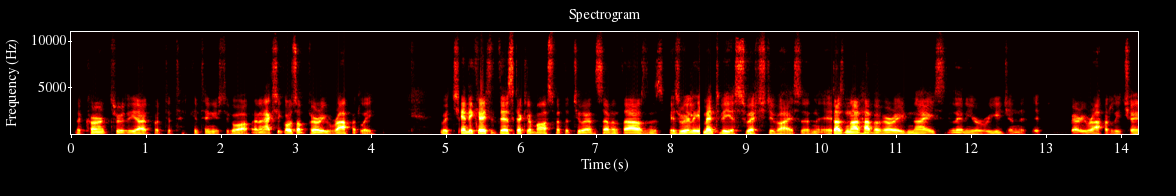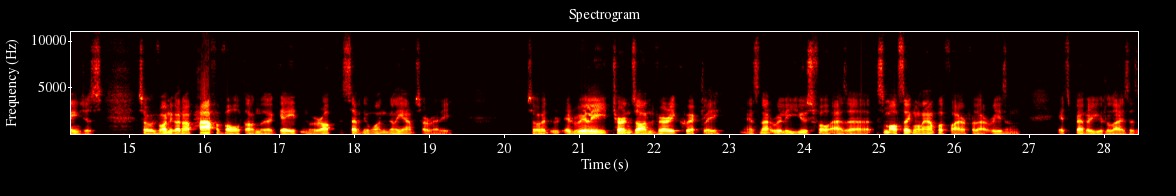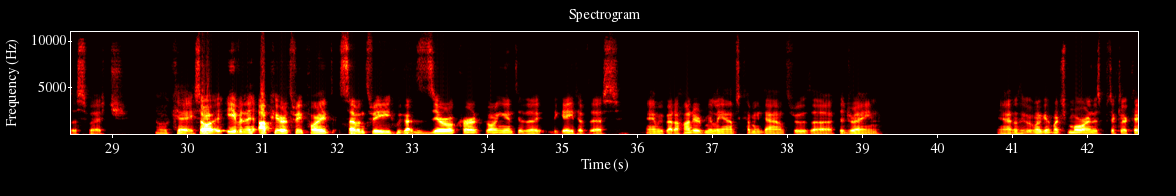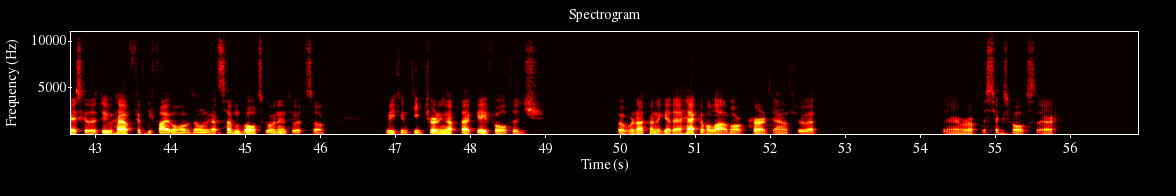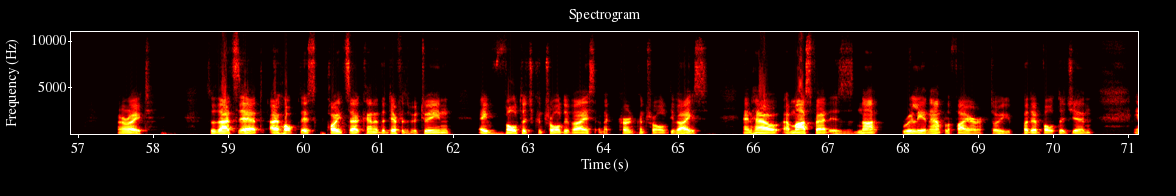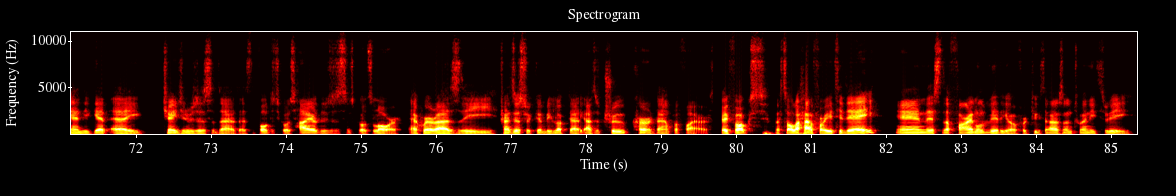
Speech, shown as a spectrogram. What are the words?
the current through the output continues to go up and it actually goes up very rapidly which indicates that this particular MOSFET, the 2N7000, is, is really meant to be a switch device. And it does not have a very nice linear region. It, it very rapidly changes. So we've only gone up half a volt on the gate and we're up to 71 milliamps already. So it, it really turns on very quickly. It's not really useful as a small signal amplifier for that reason. It's better utilized as a switch. Okay, so even up here at 3.73, we've got zero current going into the, the gate of this, and we've got 100 milliamps coming down through the, the drain. Yeah, I don't think we're going to get much more in this particular case because I do have 55 ohms, only got 7 volts going into it, so we can keep turning up that gate voltage, but we're not going to get a heck of a lot more current down through it. There, we're up to 6 volts there. All right, so that's it. I hope this points out kind of the difference between a voltage control device and a current control device and how a MOSFET is not really an amplifier. So you put a voltage in and you get a change in resistance. As the voltage goes higher, the resistance goes lower. Uh, whereas the transistor can be looked at as a true current amplifier. Okay, folks, that's all I have for you today. And this is the final video for 2023.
